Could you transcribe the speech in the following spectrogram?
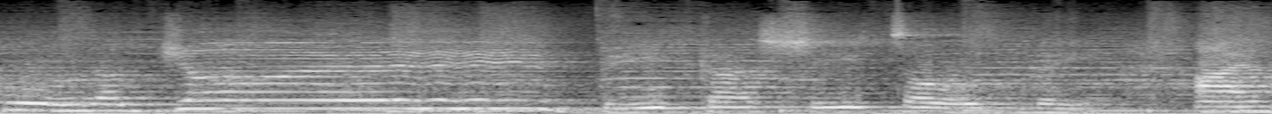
full of joy Because she told me I'm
